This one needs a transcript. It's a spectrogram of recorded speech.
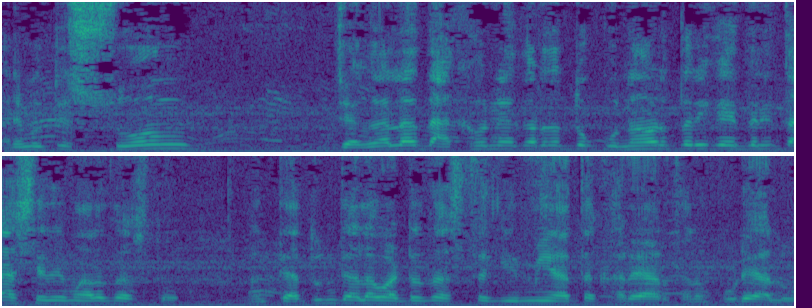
आणि मग ते सोंग जगाला दाखवण्याकरता तो कुणावर तरी काहीतरी ताशेरे मारत असतो. आणि त्यातून त्याला वाटत असतं की मी आता खऱ्या अर्थानं पुढे आलो.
